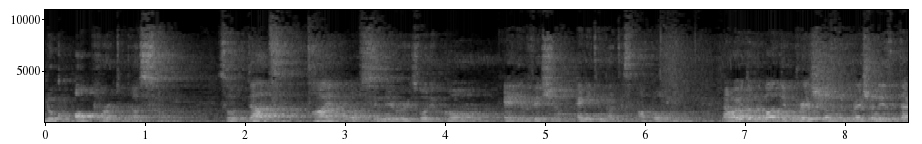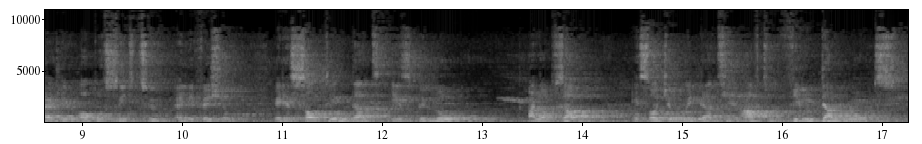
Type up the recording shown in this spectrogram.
look upward to the sun. So that type of scenario is what we call elevation, anything that is above you. Now, when we talk about depression, depression is directly opposite to elevation. It is something that is below an observer in such a way that you have to view downwards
